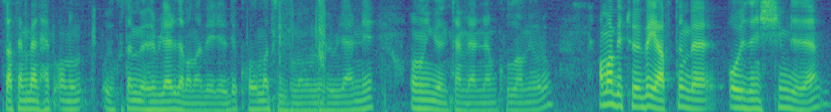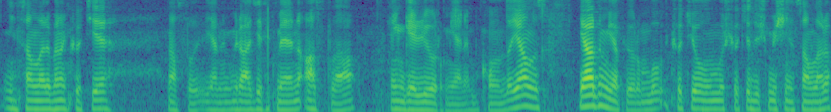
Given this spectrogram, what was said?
Zaten ben hep onun uykuda mühürleri de bana verildi. Koluma çizdim onun mühürlerini. Onun yöntemlerinden kullanıyorum. Ama bir tövbe yaptım ve o yüzden şimdi de insanları bana kötüye nasıl yani müracaat etmelerini asla engelliyorum yani bu konuda. Yalnız yardım yapıyorum. Bu kötüye olmuş, kötüye düşmüş insanları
